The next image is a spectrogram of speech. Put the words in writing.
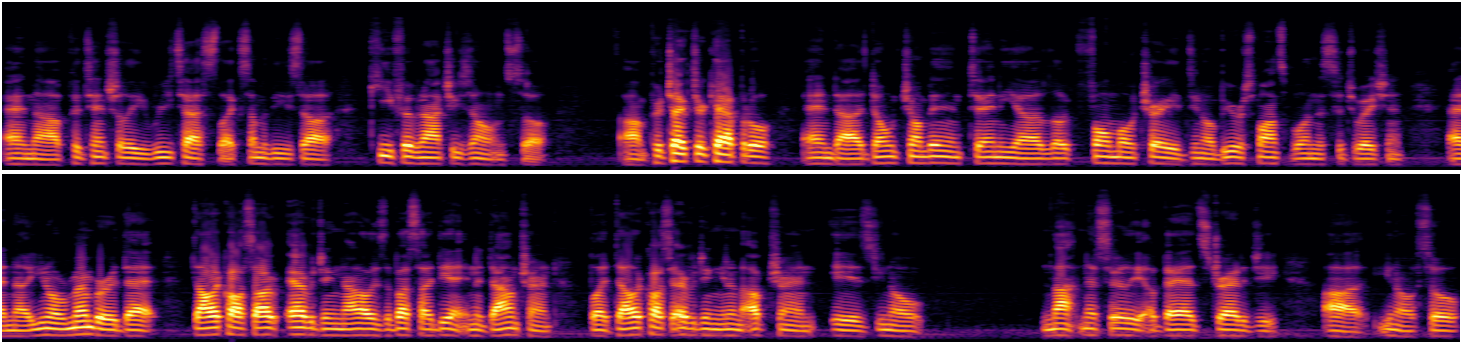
and potentially retest like some of these key Fibonacci zones. So um, protect your capital and uh, don't jump into any uh, like FOMO trades. You know, be responsible in this situation, and uh, you know, remember that dollar cost averaging not always the best idea in a downtrend, but dollar cost averaging in an uptrend is you know not necessarily a bad strategy. Uh, you know, so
